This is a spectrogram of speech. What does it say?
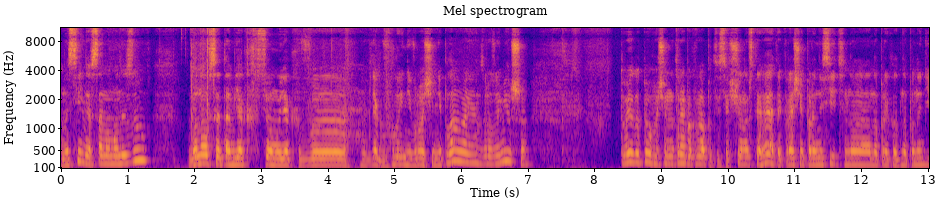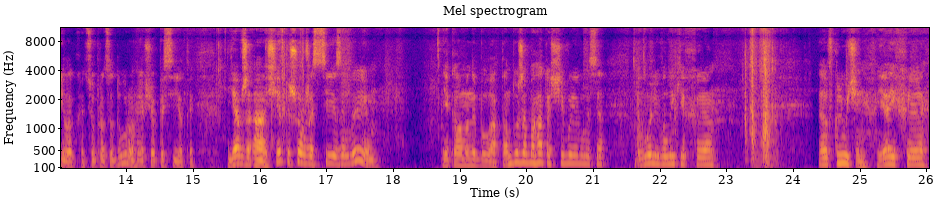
Насіння в самому низу, воно все там як в цьому, як в, як в глині в розчині плаває. Зрозумів, що то я до того, що не треба квапитись. Якщо не встигаєте, краще перенесіть на, наприклад, на понеділок цю процедуру, якщо посіяти. Я вже, а, ще пішов вже з цією землею, яка у мене була. Там дуже багато ще виявилося доволі великих е, е, включень. Я їх е,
